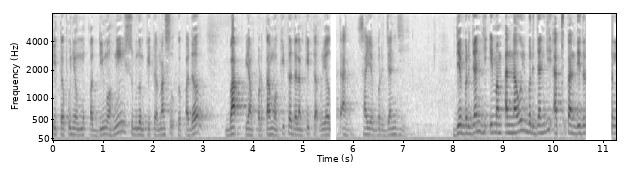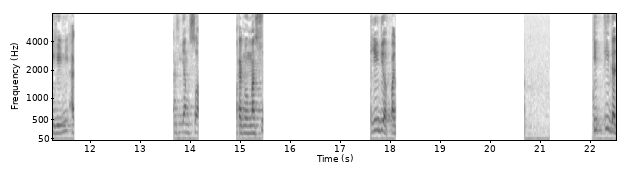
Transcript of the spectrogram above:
kita punya mukaddimah ni sebelum kita masuk kepada bab yang pertama kita dalam kitab riyadhatan saya berjanji. Dia berjanji Imam An-Nawawi berjanji akan di ini yang sah akan memasuk diri dia pada iti dan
